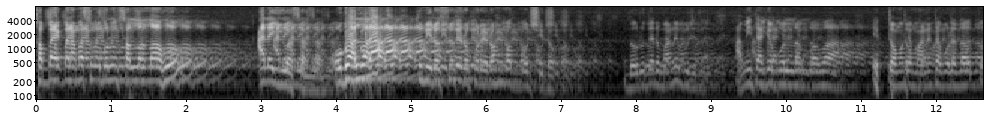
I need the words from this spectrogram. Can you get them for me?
সবাই একবার আমার সঙ্গে বলুন সাল্লাল্লাহু আলাইহি ওয়াসাল্লাম ওগো আল্লাহ তুমি রাসূলের উপরে রহমত বর্ষিত করো দরুদের মানে বুঝলাম। আমি তাকে বললাম বাবা একটু আমাকে মানেটা বলে দাও তো।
